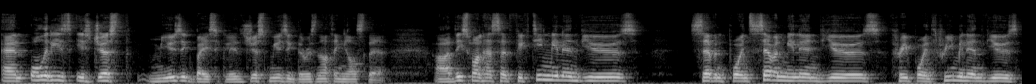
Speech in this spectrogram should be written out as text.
And all it is is just music basically. It's just music. There is nothing else there. Uh, this one has had 15 million views, 7.7 million views, 3.3 million views.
